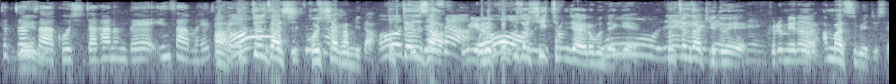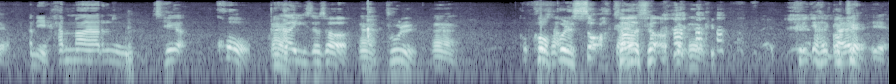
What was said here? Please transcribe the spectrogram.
특전사 곧 시작하는데 인사 한번 아, 해주세요. 어, 특전사 시, 곧 특전사. 시작합니다. 어, 특전사, 특전사. 우리 어. 코프소 시청자 여러분들에게 오, 네, 특전사 네, 기도회 네. 그러면은 네, 한 말씀 해주세요. 아니 한 말은 제가 코 코가 있어서 네. 불 네. 코 코뿔 쏘 할까요? 서서 네. 그렇게 할까요? 오케이. 예.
